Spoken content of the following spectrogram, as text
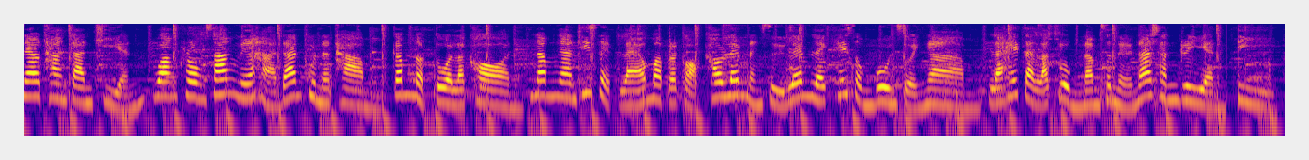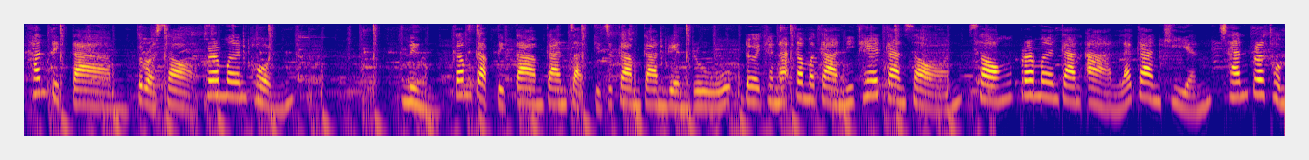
แนวทางการเขียน วางโครงสร้างเนื้อหาด้านคุณธรรมกำหนดตัวละครนำงานที่เสร็จแล้วมาประกอบเข้าเล่มหนังสือเล่มเล็กให้สมบูรณ์สวยงาม และให้แต่ละกลุ่มนำเสนอหน้าชั้นเรียน 4. ขั้นติดตาม ตรวจสอบ ประเมินผล 1. กำกับติดตามการจัดกิจกรรมการเรียนรู้ โดยคณะกรรมการนิเทศการสอน 2. ประเมินการอ่านและการเขียน ชั้นประถม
